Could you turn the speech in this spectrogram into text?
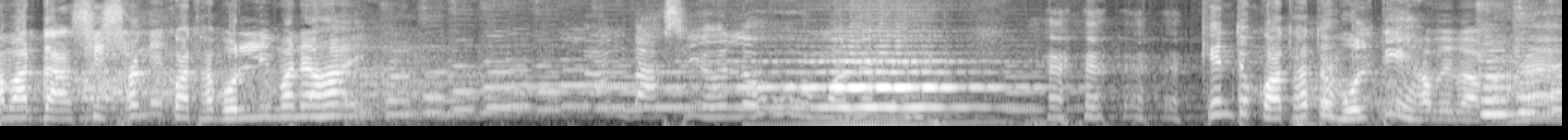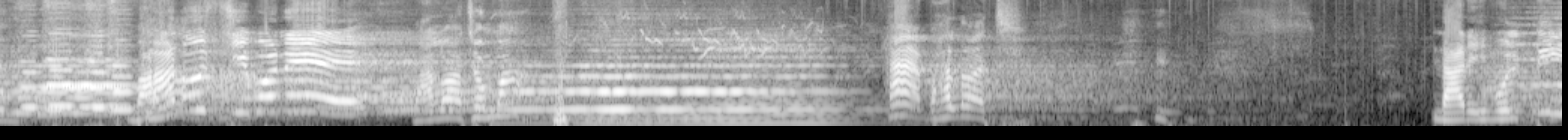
আমার দাসীর সঙ্গে কথা বললি মনে হয়? দাসী হলো মানে। কিন্তু কথা তো বলতেই হবে বাবা। হ্যাঁ। মানুষ জীবনে ভালো আছো মা? হ্যাঁ ভালো আছে। নারী বলতেই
